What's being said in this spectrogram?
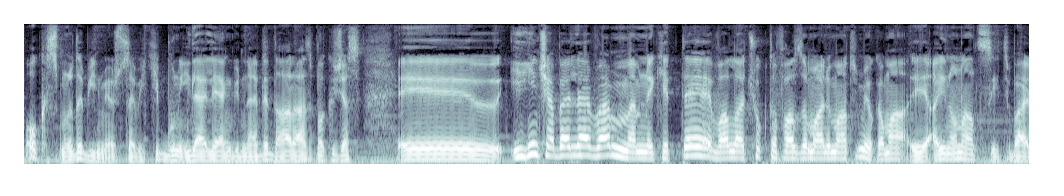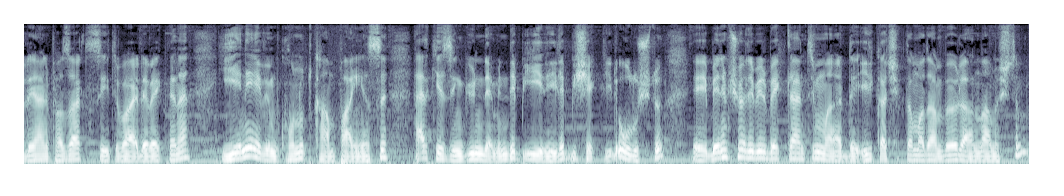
O kısmını da bilmiyoruz tabii ki. Bunu ilerleyen günlerde daha rahat bakacağız. Ee, ilginç haberler var mı memlekette? Valla çok da fazla malumatım yok ama e, ayın 16'sı itibariyle yani pazartesi itibariyle beklenen yeni evim konut kampanyası herkesin gündeminde bir yeriyle bir şekliyle oluştu. E, benim şöyle bir beklentim vardı. İlk açıklamadan böyle anlamıştım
